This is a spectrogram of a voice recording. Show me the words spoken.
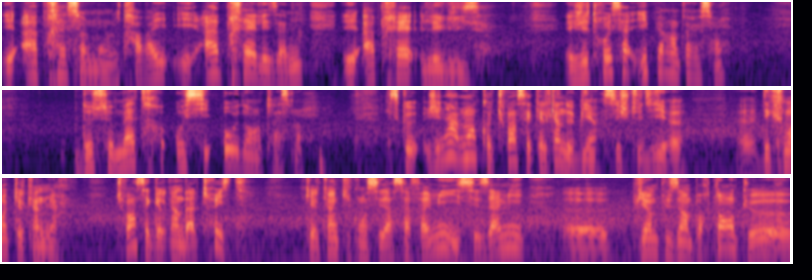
et après seulement le travail, et après les amis, et après l'église. Et j'ai trouvé ça hyper intéressant de se mettre aussi haut dans le classement. Parce que généralement, quand tu penses à quelqu'un de bien, si je te dis, euh, euh, décris-moi quelqu'un de bien, tu penses à quelqu'un d'altruiste quelqu'un qui considère sa famille, ses amis, euh, bien plus important que euh,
